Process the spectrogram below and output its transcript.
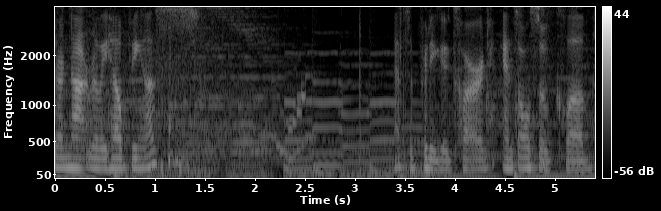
Are not really helping us. That's a pretty good card, and it's also club.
